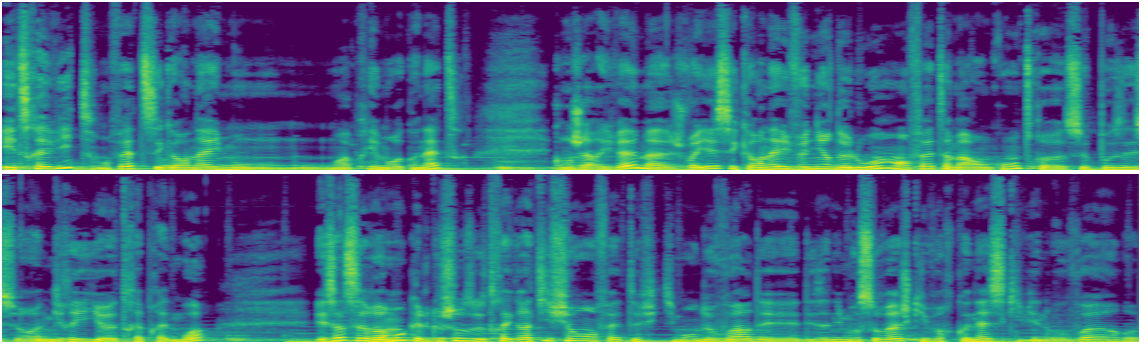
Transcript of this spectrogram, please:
et très vite, en fait, ces corneilles m'ont appris à me reconnaître. Quand j'arrivais, bah, je voyais ces corneilles venir de loin, en fait, à ma rencontre, euh, se poser sur une grille euh, très près de moi. Et ça, c'est vraiment quelque chose de très gratifiant, en fait, effectivement, de voir des, animaux sauvages qui vous reconnaissent, qui viennent vous voir. Euh,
